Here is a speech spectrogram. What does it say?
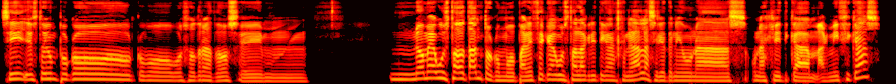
Sí, yo estoy un poco como vosotras dos. eh, no me ha gustado tanto como parece que ha gustado la crítica en general. La serie ha tenido unas, unas críticas magníficas,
